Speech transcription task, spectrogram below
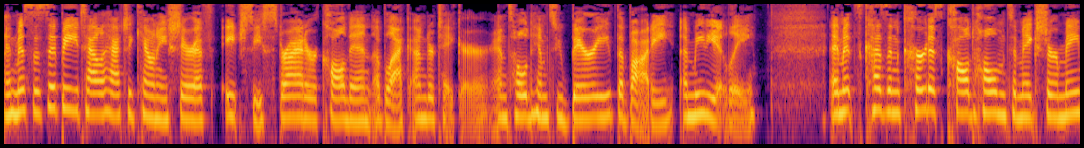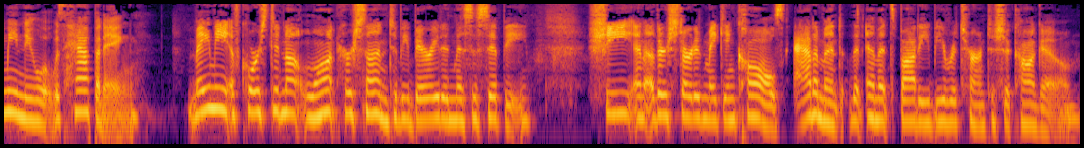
In Mississippi, Tallahatchie County Sheriff H.C. Strider called in a black undertaker and told him to bury the body immediately. Emmett's cousin Curtis called home to make sure Mamie knew what was happening. Mamie, of course, did not want her son to be buried in Mississippi. She and others started making calls, adamant that Emmett's body be returned to Chicago.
